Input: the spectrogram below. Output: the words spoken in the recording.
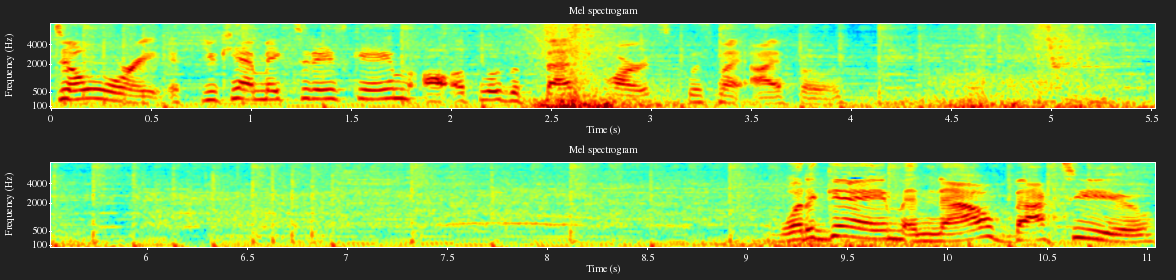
Don't worry, if you can't make today's game, I'll upload the best parts with my iPhone. What a game, and now back to you.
